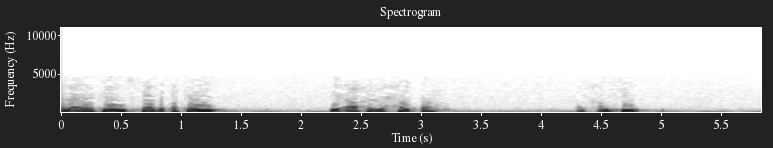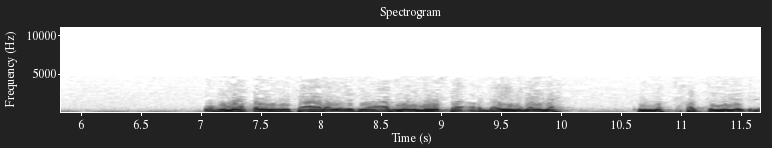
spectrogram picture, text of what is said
الآيتين السابقتين في آخر الحلقة الخمسين. وهما قوله تعالى وإذ وعدنا موسى أربعين ليلة ثم اتخذتم من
